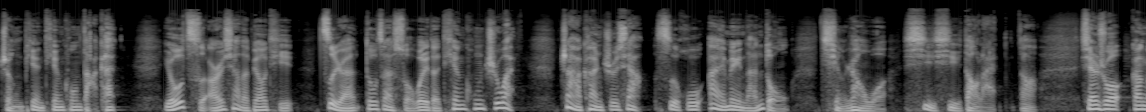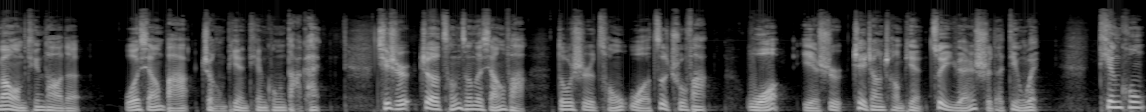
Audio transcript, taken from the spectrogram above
整片天空打开，由此而下的标题自然都在所谓的天空之外。乍看之下似乎暧昧难懂，请让我细细道来啊。先说刚刚我们听到的。我想把整片天空打开，其实这层层的想法都是从我字出发，我也是这张唱片最原始的定位。天空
